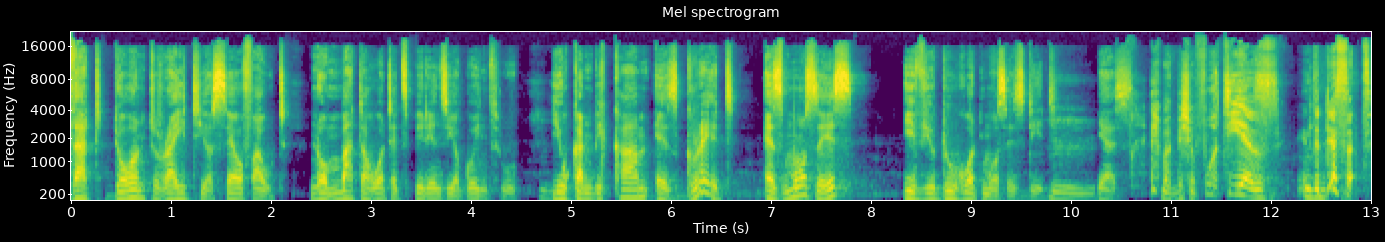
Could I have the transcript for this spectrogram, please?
that don't write yourself out, no matter what experience you're going through. You can become as great as Moses if you do what Moses did. Yes. Eh, But Bishop, 40 years in the desert.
